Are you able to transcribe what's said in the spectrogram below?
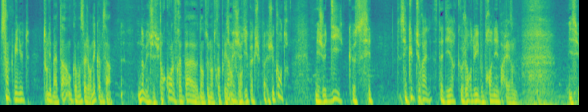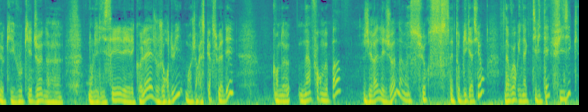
5 minutes. Tous les matins, on commence la journée comme ça. Non, mais je suis. Pourquoi on le ferait pas euh, dans une entreprise Non, en mais je France dis pas que je suis, pas, je suis contre. Mais je dis que c'est c'est culturel. C'est-à-dire qu'aujourd'hui, vous prenez, par exemple, messieurs, qui, vous qui êtes jeunes euh, dans les lycées, les, les collèges, aujourd'hui, moi, je reste persuadé qu'on ne n'informe pas, j'irais, les jeunes sur cette obligation d'avoir une activité physique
